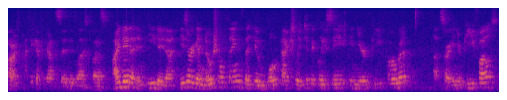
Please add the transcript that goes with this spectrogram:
All right, I think I forgot to say this last class. iData and eData, these are again notional things that you won't actually typically see in your PE format, uh, sorry, in your PE files.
